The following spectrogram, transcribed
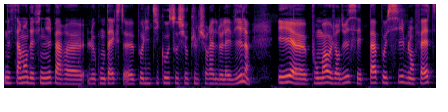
nécessairement défini par euh, le contexte euh, politico-socio-culturel de la ville. Et pour moi, aujourd'hui, c'est pas possible, en fait,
